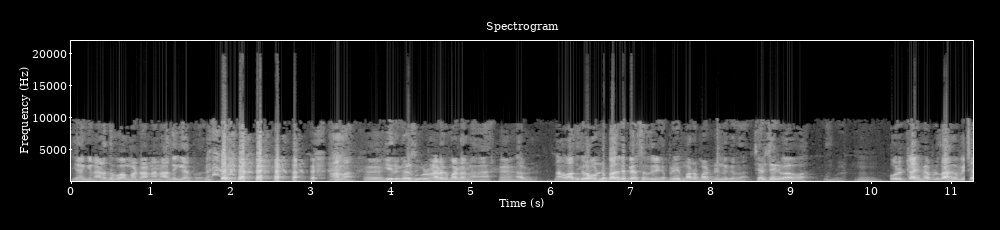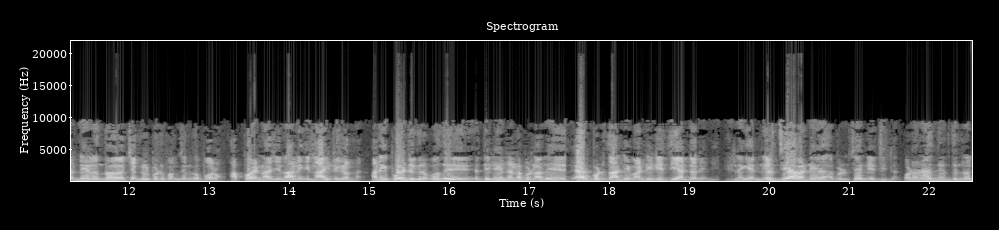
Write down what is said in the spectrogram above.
எனக்கு நடந்து போக மாட்டானான்னு அதுவும் கேட்பாரு. ஆமா. இங்க இருக்கிற ஸ்கூல் நடக்க மாட்டானா? அப்படின்னு. நான் அதுக்கெல்லாம் ஒண்ணும் பதிலே பேசுறது இல்லை அப்படியே மரமாட்டு நின்னுக்கிறேன். சரி சரி வா வா. ஒரு டைம் அப்படிதாங்க. சென்னையில இருந்தோ செங்கல்பட்டு ஃபங்க்ஷனுக்கு போறோம். அப்போ என்ன ஆச்சுன்னா அன்னைக்கு ஞாயிற்றுக்கிழமை. அன்னைக்கு போயிட்டு இருக்கிற போது திடீர்னு என்ன பண்ணாரு? ஏர்போர்ட் தாண்டி வண்டி நிறுத்தியான்ட்டாரு என்னை என்னங்க நிறுத்தியா வண்டி அப்படின்னு சரி நிறுத்திட்டேன் உடனே நிறுத்தின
